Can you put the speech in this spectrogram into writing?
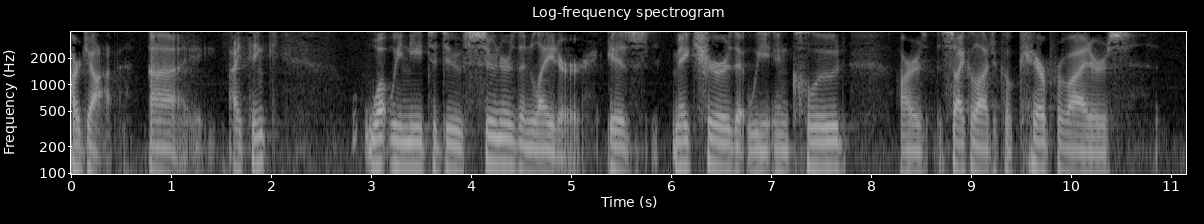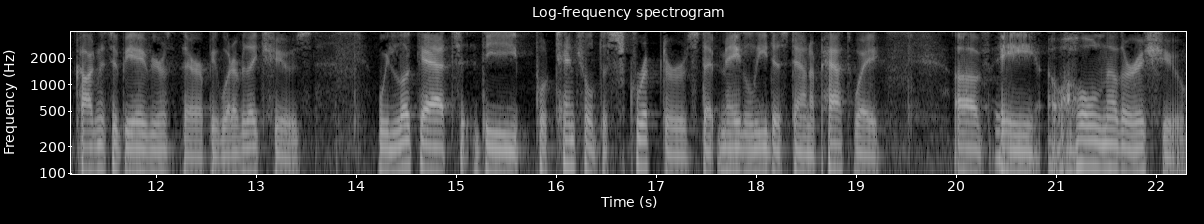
our job. Uh, I think what we need to do sooner than later is make sure that we include our psychological care providers, cognitive behavioral therapy, whatever they choose, we look at the potential descriptors that may lead us down a pathway of a, a whole other issue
